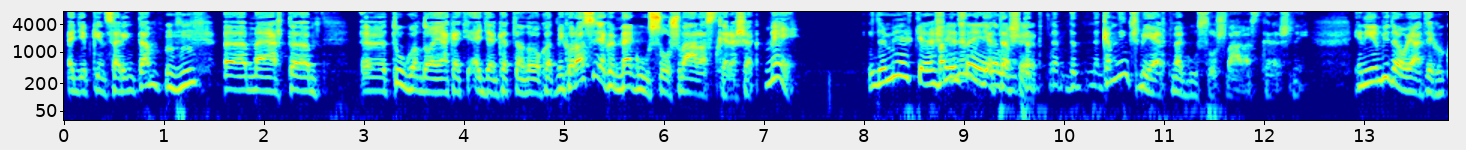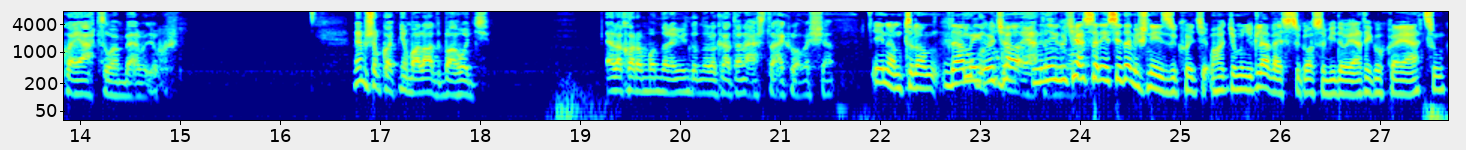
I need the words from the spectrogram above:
egyébként szerintem, uh-huh. mert túl gondolják egy, egyen-ketten a dolgokat. Mikor azt mondják, hogy megúszós választ keresek, mi? De miért keres? Már Én nem ezt nem értem, értem. de, de nekem nincs miért megúszós választ keresni. Én ilyen videójátékokkal játszó ember vagyok. Nem sokat nyom alatba, hogy el akarom mondani, hogy mit gondolok a tanásztrájkról, vagy sem. Én nem tudom, de még Túl- hogyha, még a hogyha ezt a részét nem is nézzük, hogy ha mondjuk levesszük azt, hogy videójátékokkal játszunk,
